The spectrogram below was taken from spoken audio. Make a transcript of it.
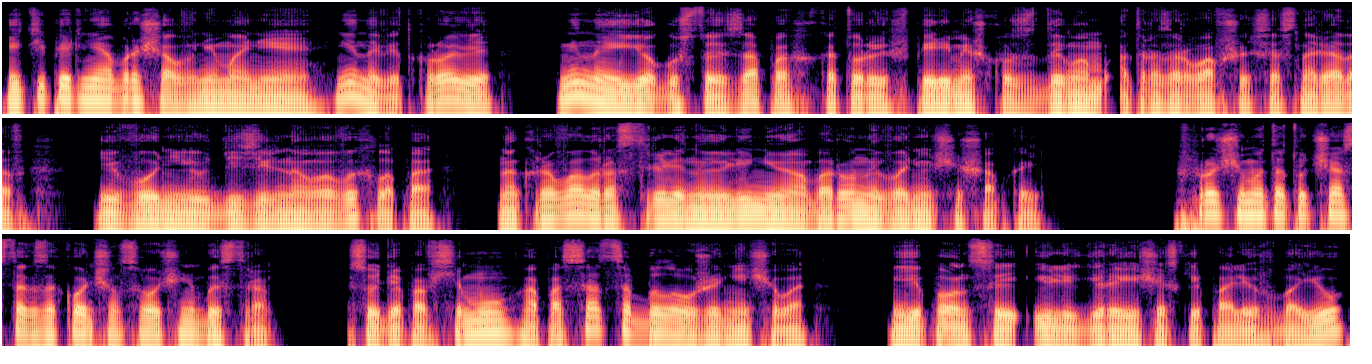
и теперь не обращал внимания ни на вид крови, ни на ее густой запах, который вперемешку с дымом от разорвавшихся снарядов и вонью дизельного выхлопа накрывал расстрелянную линию обороны вонючей шапкой. Впрочем, этот участок закончился очень быстро. Судя по всему, опасаться было уже нечего. Японцы или героически пали в бою,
